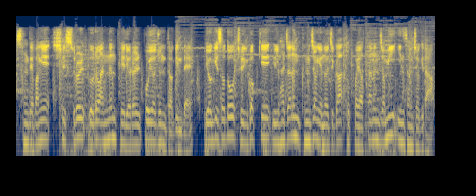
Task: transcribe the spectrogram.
상대방의 실수를 끌어안는 배려를 보여준 덕인데 여기서도 즐겁게 일하자는 긍정 에너지가 돋보였다는 점이 인상적이다.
